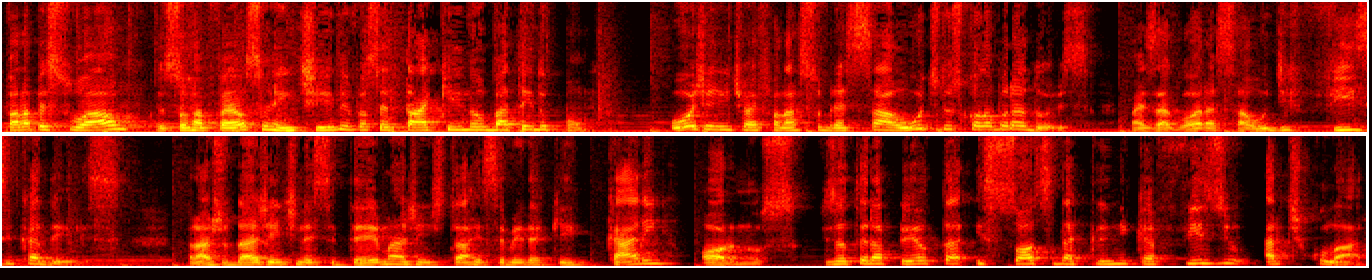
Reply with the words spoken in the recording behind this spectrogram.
Fala pessoal, eu sou Rafael Sorrentino e você está aqui no Batendo Ponto. Hoje a gente vai falar sobre a saúde dos colaboradores, mas agora a saúde física deles. Para ajudar a gente nesse tema, a gente está recebendo aqui Karen Ornos, fisioterapeuta e sócia da clínica Fisioarticular.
